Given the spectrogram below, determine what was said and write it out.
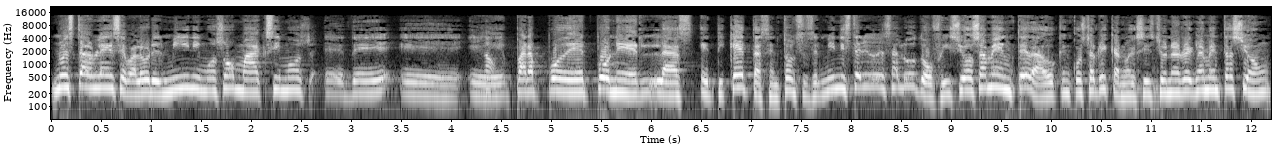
no establece valores mínimos o máximos eh, de eh, eh, para poder poner las etiquetas. Entonces, el Ministerio de Salud oficiosamente, dado que en Costa Rica no existe una reglamentación,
